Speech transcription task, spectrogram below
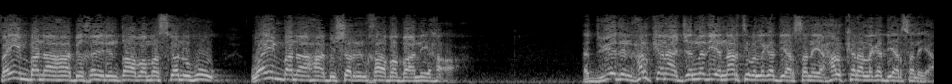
fain banaaha bikhayrin taaba maskanuhu wain banaaha bisharin khaaba baaniiha adduunyadan halkanaa jannadiiyo naartiiba laga diyaarsanaya halkanaa laga diyaarsanaya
